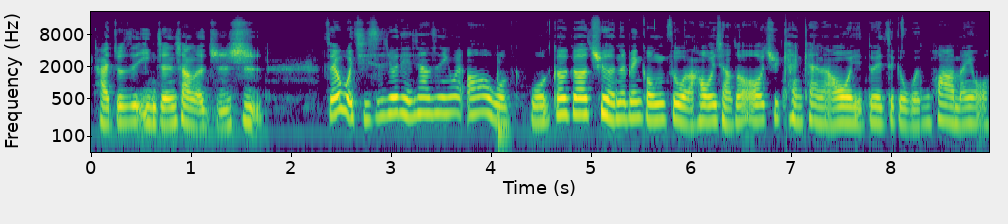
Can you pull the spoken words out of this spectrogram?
他就是应征上了执事，所以我其实有点像是因为哦，我我哥哥去了那边工作，然后我想说哦去看看，然后我也对这个文化蛮有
